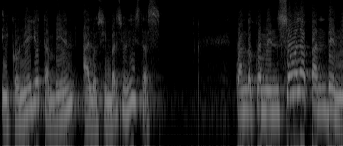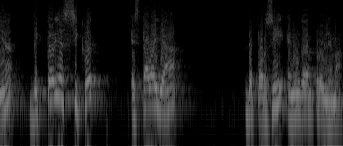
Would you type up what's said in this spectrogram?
y con ello también a los inversionistas. Cuando comenzó la pandemia, Victoria's Secret estaba ya de por sí en un gran problema.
